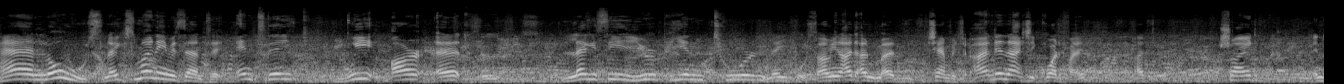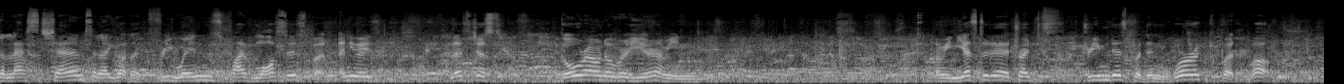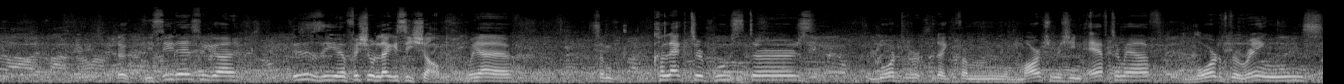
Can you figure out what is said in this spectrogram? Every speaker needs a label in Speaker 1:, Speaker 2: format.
Speaker 1: Hello, Snakes. My name is Dante, and today we are at Legacy European Tour Naples. I mean, I, I'm a championship. I didn't actually qualify. I tried in the last chance, and I got like three wins, five losses. But anyways, let's just go around over here. I mean, I mean, yesterday I tried to stream this, but didn't work. But well, look, you see this? We got this is the official Legacy shop. We have some collector boosters, Lord like from March Machine Aftermath, Lord of the Rings,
